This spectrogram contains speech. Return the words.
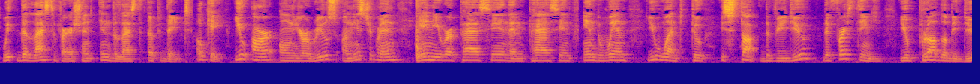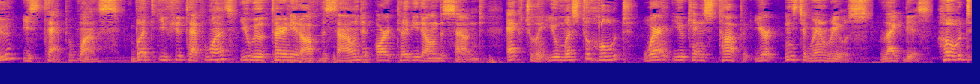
with the last version in the last update. Okay, you are on your reels on Instagram and you are passing and passing and when you want to stop the video, the first thing you probably do is tap once. But if you tap once, you will turn it off the sound or turn it on the sound. Actually, you must hold where you can stop your Instagram Reels, like this. Hold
